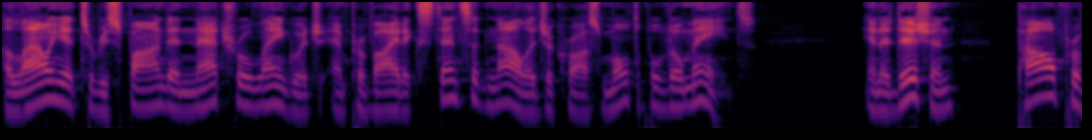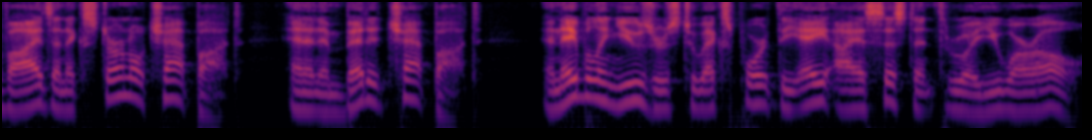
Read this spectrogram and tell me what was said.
allowing it to respond in natural language and provide extensive knowledge across multiple domains. In addition, PAAL provides an external chatbot and an embedded chatbot enabling users to export the AI assistant through a URL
